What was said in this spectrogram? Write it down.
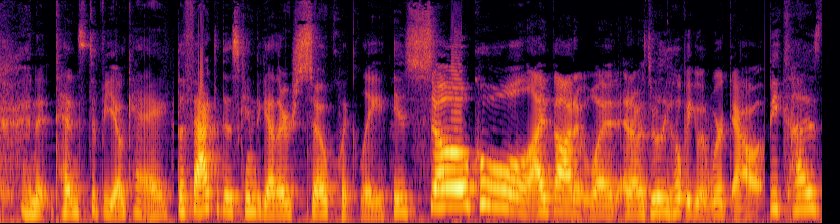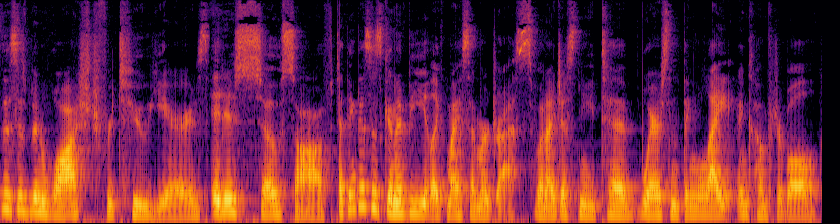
and it tends to be okay. The fact that this came together so quickly is so cool. I thought it would and I was really hoping it would work out. Because this has been washed for two years, it is so soft. I think this is gonna be like my summer dress when I just need to wear something light and comfortable.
